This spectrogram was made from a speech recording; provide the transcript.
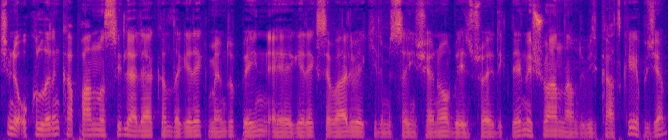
Şimdi okulların kapanmasıyla alakalı da gerek Memduh Bey'in e, gerekse Vali Vekilimiz Sayın Şenol Bey'in söylediklerine şu anlamda bir katkı yapacağım.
